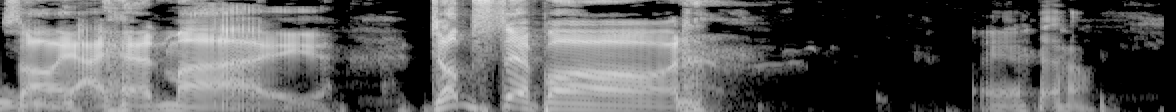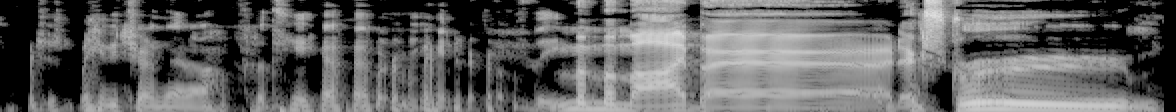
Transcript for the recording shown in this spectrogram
Sorry, I had my dubstep on. I, just maybe turn that off for the uh, remainder of the. M- My bad. Extreme.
